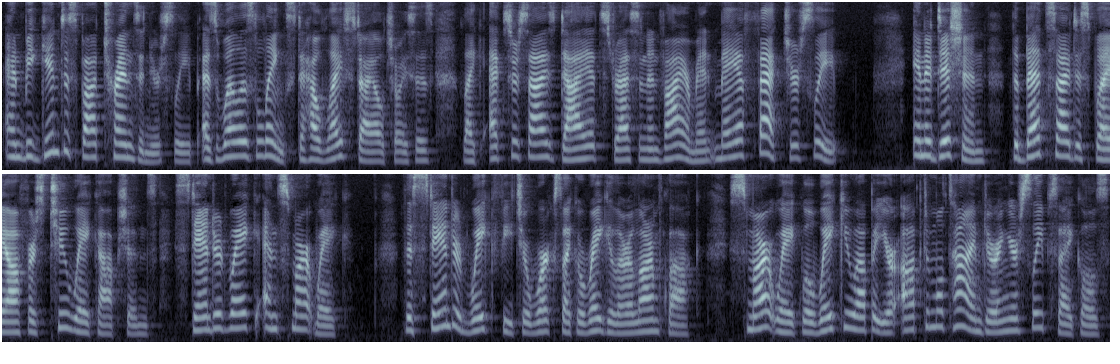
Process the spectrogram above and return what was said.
And begin to spot trends in your sleep, as well as links to how lifestyle choices like exercise, diet, stress, and environment may affect your sleep. In addition, the bedside display offers two wake options standard wake and smart wake. The standard wake feature works like a regular alarm clock. Smart Wake will wake you up at your optimal time during your sleep cycles.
